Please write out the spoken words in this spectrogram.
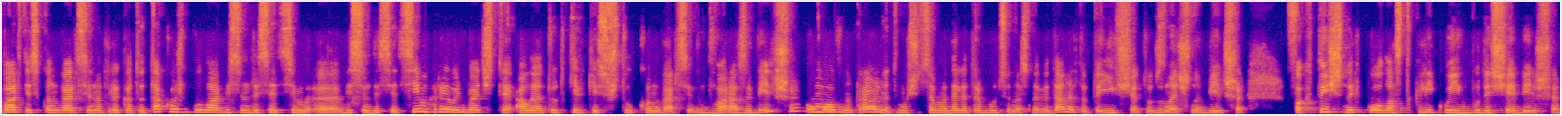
вартість конверсії, наприклад, також була 87, е, 87 гривень, бачите, але тут кількість штук конверсій в два рази більше, умовно, правильно, тому що це модель атрибуції на основі даних, тобто їх ще тут значно більше. Фактичних по ласт кліку їх буде ще більше.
